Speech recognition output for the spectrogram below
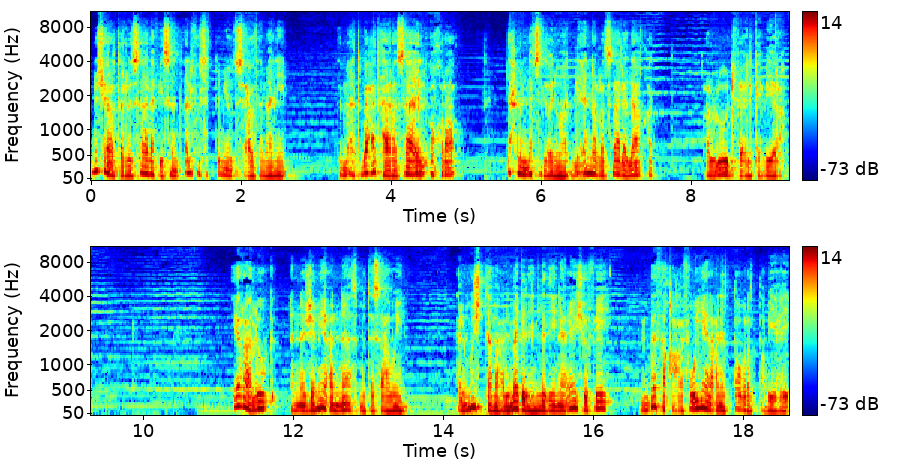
نشرت الرسالة في سنة 1689 ثم أتبعتها رسائل أخرى تحمل نفس العنوان لأن الرسالة لاقت ردود فعل كبيرة. يرى لوك أن جميع الناس متساوين. المجتمع المدني الذي نعيش فيه انبثق عفويا عن الطور الطبيعي.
